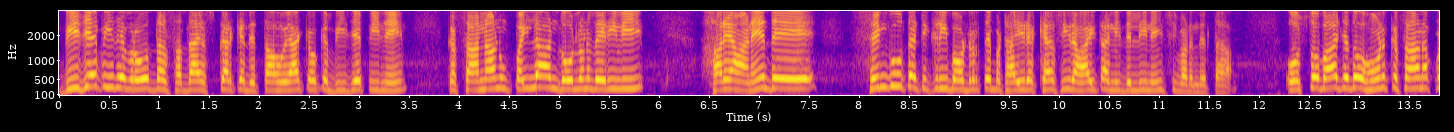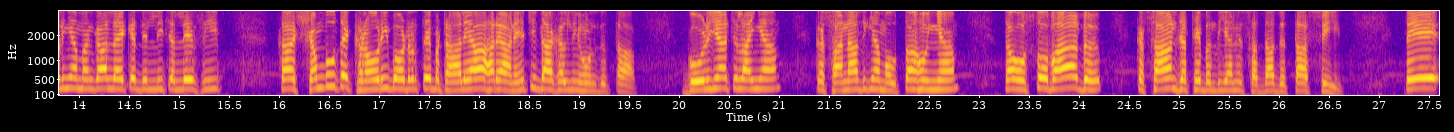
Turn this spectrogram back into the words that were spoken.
ਬੀਜੇਪੀ ਦੇ ਵਿਰੋਧ ਦਾ ਸੱਦਾ ਇਸ ਕਰਕੇ ਦਿੱਤਾ ਹੋਇਆ ਕਿਉਂਕਿ ਬੀਜੇਪੀ ਨੇ ਕਿਸਾਨਾਂ ਨੂੰ ਪਹਿਲਾ ਅੰਦੋਲਨ ਵੇਰੀ ਵੀ ਹਰਿਆਣੇ ਦੇ ਸਿੰਘੂ ਤੇ ਟਿਕਰੀ ਬਾਰਡਰ ਤੇ ਬਿਠਾਈ ਰੱਖਿਆ ਸੀ, ਰਾਜਧਾਨੀ ਦਿੱਲੀ ਨਹੀਂ ਸੀ ਵੜਨ ਦਿੱਤਾ। ਉਸ ਤੋਂ ਬਾਅਦ ਜਦੋਂ ਹੁਣ ਕਿਸਾਨ ਆਪਣੀਆਂ ਮੰਗਾਂ ਲੈ ਕੇ ਦਿੱਲੀ ਚੱਲੇ ਸੀ, ਤਾਂ ਸ਼ੰਭੂ ਤੇ ਖਨੌਰੀ ਬਾਰਡਰ ਤੇ ਬਿਠਾ ਲਿਆ, ਹਰਿਆਣੇ 'ਚ ਹੀ ਦਾਖਲ ਨਹੀਂ ਹੋਣ ਦਿੱਤਾ। ਗੋਲੀਆਂ ਚਲਾਈਆਂ, ਕਿਸਾਨਾਂ ਦੀਆਂ ਮੌਤਾਂ ਹੋਈਆਂ, ਤਾਂ ਉਸ ਤੋਂ ਬਾਅਦ ਕਿਸਾਨ ਜਥੇਬੰਦੀਆਂ ਨੇ ਸੱਦਾ ਦਿੱਤਾ ਸੀ। ਤੇ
